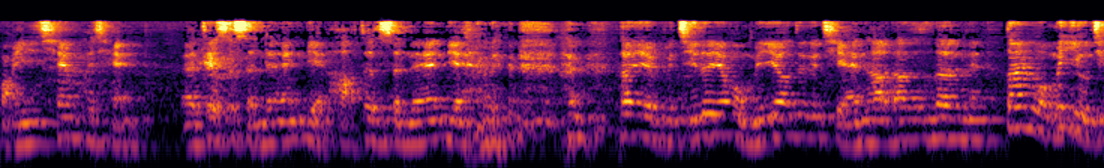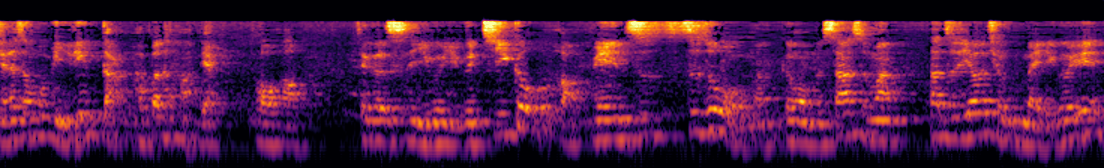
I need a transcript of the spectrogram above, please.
还一千块钱，呃这是神的恩典哈，这是神的恩典，他也不急着要我们要这个钱哈，但是呢，但是我们有钱的时候我们一定赶快把它还掉，好不好？这个是一个一个机构哈，愿意资资助我们，给我们三十万，但是要求每一个月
